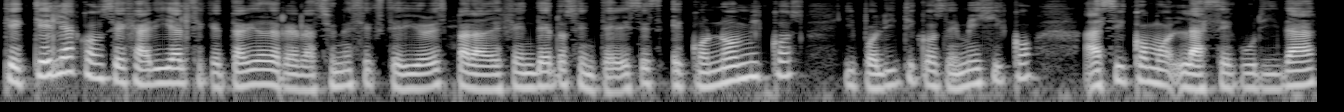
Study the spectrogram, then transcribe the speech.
que qué le aconsejaría al secretario de Relaciones Exteriores para defender los intereses económicos y políticos de México, así como la seguridad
